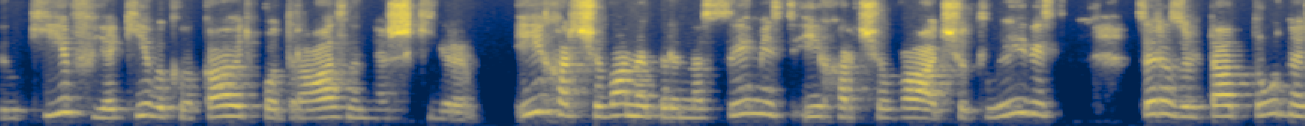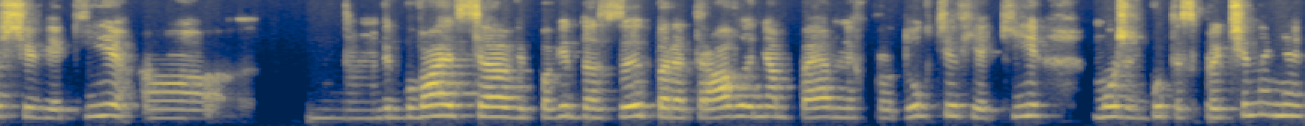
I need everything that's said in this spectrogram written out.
білків, які викликають подразнення шкіри. І харчова непереносимість, і харчова чутливість це результат труднощів, які відбуваються відповідно з перетравленням певних продуктів, які можуть бути спричинені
